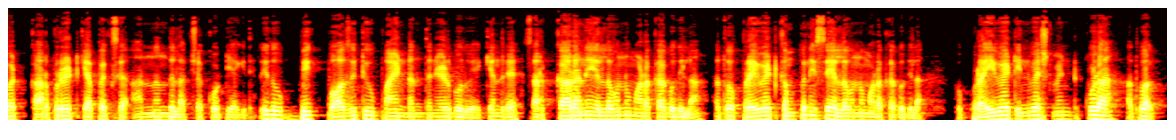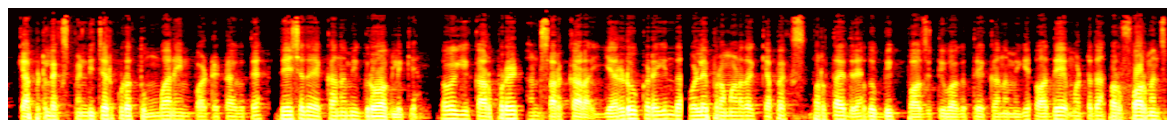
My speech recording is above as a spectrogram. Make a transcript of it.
ಬಟ್ ಕಾರ್ಪೊರೇಟ್ ಕ್ಯಾಪೆಕ್ಸ್ ಹನ್ನೊಂದು ಲಕ್ಷ ಕೋಟಿ ಆಗಿದೆ ಇದು ಬಿಗ್ ಪಾಸಿಟಿವ್ ಪಾಯಿಂಟ್ ಅಂತ ಹೇಳ್ಬೋದು. ಯಾಕೆಂದ್ರೆ ಸರ್ಕಾರನೇ ಎಲ್ಲವನ್ನು ಮಾಡಕ್ಕಾಗೋದಿಲ್ಲ, ಅಥವಾ ಪ್ರೈವೇಟ್ ಕಂಪನೀಸೇ ಎಲ್ಲವನ್ನು ಮಾಡಕ್ಕಾಗೋದಿಲ್ಲ. ಪ್ರೈವೇಟ್ ಇನ್ವೆಸ್ಟ್ಮೆಂಟ್ ಕೂಡ ಅಥವಾ ಕ್ಯಾಪಿಟಲ್ ಎಕ್ಸ್ಪೆಂಡಿಚರ್ ಕೂಡ ತುಂಬಾನೇ ಇಂಪಾರ್ಟೆಂಟ್ ಆಗುತ್ತೆ. ದೇಶದ ಎಕಾನಮಿ ಗ್ರೋ ಆಗ್ಲಿಕ್ಕೆ. ಹಾಗಾಗಿ ಕಾರ್ಪೊರೇಟ್ ಅಂಡ್ ಸರ್ಕಾರ ಎರಡೂ ಕಡೆಯಿಂದ ಒಳ್ಳೆ ಪ್ರಮಾಣದ ಕ್ಯಾಪೆಕ್ಸ್ ಬರ್ತಾ ಇದ್ರೆ ಅದು ಬಿಗ್ ಪಾಸಿಟಿವ್ ಆಗುತ್ತೆ ಎಕಾನಮಿಗೆ ಅದೇ ಮಟ್ಟದ ಪರ್ಫಾರ್ಮೆನ್ಸ್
